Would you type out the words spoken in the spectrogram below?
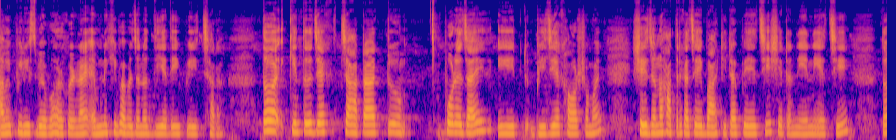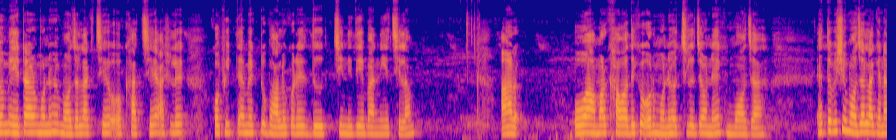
আমি পিরিচ ব্যবহার করি না। এমনি কীভাবে যেন দিয়ে দিই পিরিচ ছাড়া। তো কিন্তু যে চাটা একটু পড়ে যায় ইট ভিজিয়ে খাওয়ার সময়। সেই জন্য হাতের কাছে এই বাটিটা পেয়েছি, সেটা নিয়ে নিয়েছি। তো মেয়েটার মনে হয় মজা লাগছে, ও খাচ্ছে। আসলে কফিতে আমি একটু ভালো করে দুধ, চিনি দিয়ে বানিয়েছিলাম। আর ও আমার খাওয়া দেখে ওর মনে হচ্ছিল যে অনেক মজা। এত বেশি মজা লাগে না,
